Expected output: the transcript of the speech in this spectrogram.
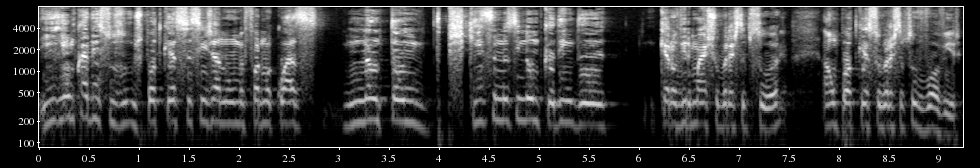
E é um bocado isso, os, os podcasts assim já numa forma quase não tão de pesquisa, mas ainda um bocadinho de quero ouvir mais sobre esta pessoa. Há um podcast sobre esta pessoa, vou ouvir.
